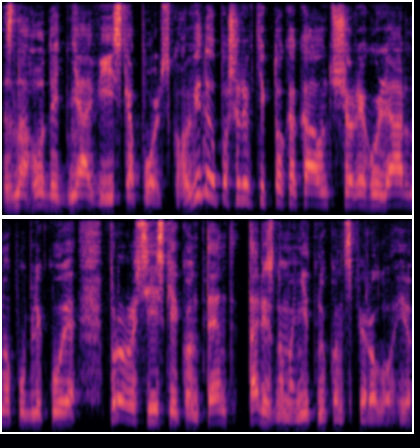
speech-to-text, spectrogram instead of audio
з нагоди Дня війська польського. Відео поширив TikTok аккаунт, що регулярно публікує проросійський контент та різноманітну конспірологію.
